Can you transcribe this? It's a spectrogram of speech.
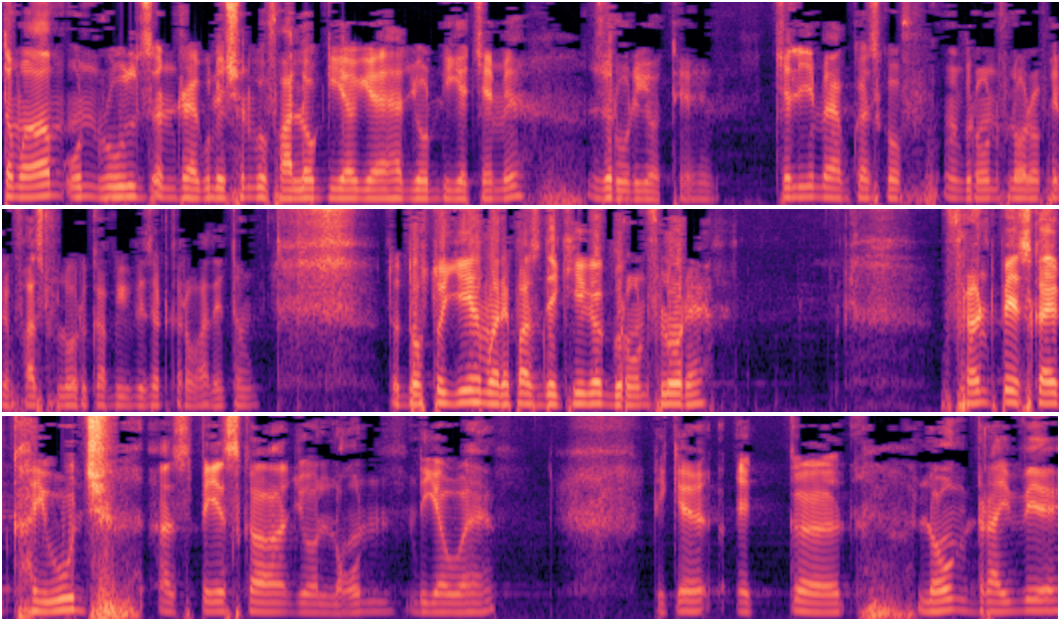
تمام ان رولز اینڈ ریگولیشن کو فالو کیا گیا ہے جو ڈی ایچ اے میں ضروری ہوتے ہیں۔ چلیے، میں آپ کا اس کو گراؤنڈ فلور اور پھر فرسٹ فلور کا بھی وزٹ کروا دیتا ہوں۔ تو دوستو، یہ ہمارے پاس دیکھیے گا گراؤنڈ فلور ہے۔ فرنٹ پہ اس کا ایک ہیوج اسپیس uh, کا جو لون دیا ہوا ہے۔ ٹھیک ہے، ایک لانگ ڈرائیو وے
